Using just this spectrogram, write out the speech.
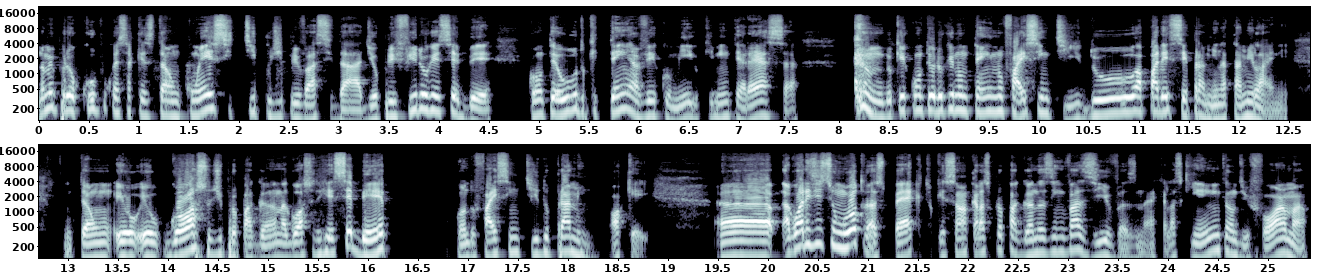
não me preocupo com essa questão, com esse tipo de privacidade. Eu prefiro receber conteúdo que tem a ver comigo, que me interessa do que conteúdo que não tem, não faz sentido aparecer para mim na timeline. Então, eu, eu gosto de propaganda, gosto de receber quando faz sentido para mim. Ok. Uh, agora existe um outro aspecto que são aquelas propagandas invasivas, né? Aquelas que entram de forma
